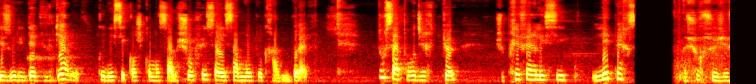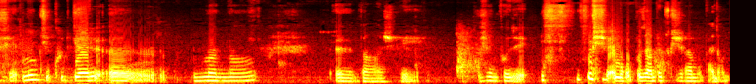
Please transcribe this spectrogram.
Désolée d'être vulgaire, mais vous connaissez quand je commence à me chauffer, ça et ça monte au crâne. Bref. Tout ça pour dire que je préfère laisser les personnes. Sur ce, j'ai fait mon petit coup de gueule. Euh, maintenant, euh, ben, je vais, je vais me poser. je vais me reposer un peu parce que j'ai vraiment pas dormi.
